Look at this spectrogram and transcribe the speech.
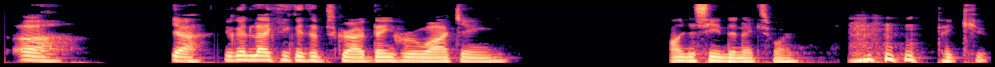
uh yeah, you can like, you can subscribe. Thank you for watching. I'll just see you in the next one. Thank you.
